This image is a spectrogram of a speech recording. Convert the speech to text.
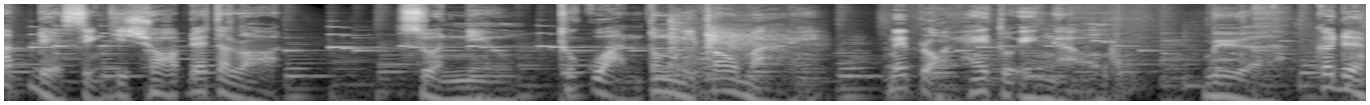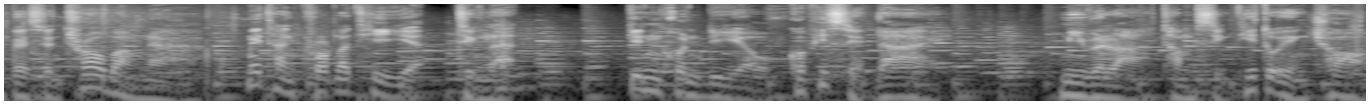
อัปเดตสิ่งที่ชอบได้ตลอด ส่วนนิวทุกวันต้องมีเป้าหมาย ไม่ปล่อยให้ตัวเองเหงา เบื่อก็เดินไปเซ็นทรัลบางนา ไม่ทันครบนาทีอะถึงละ กินคนเดียวก็พิเศษได้ มีเวลาทำสิ่งที่ตัวเองชอบ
